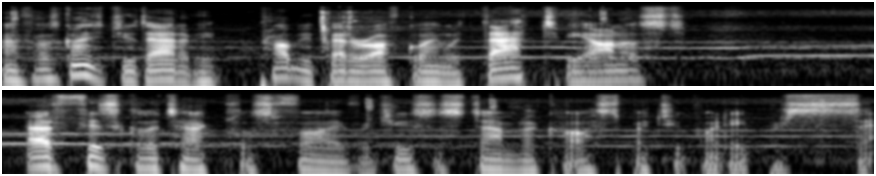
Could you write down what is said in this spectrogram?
If I was going to do that, I'd be probably better off going with that, to be honest. Add physical attack plus 5. Reduces stamina cost by 2.8%.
